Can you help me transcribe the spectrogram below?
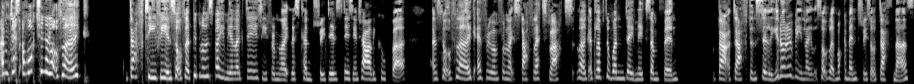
I'm just I'm watching a lot of like daft TV and sort of like people who inspire me are like Daisy from like this country, Daisy and Charlie Cooper, and sort of like everyone from like Stath Lets Flats. Like I'd love to one day make something that daft and silly. You know what I mean? Like sort of like mockumentary sort of daftness.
